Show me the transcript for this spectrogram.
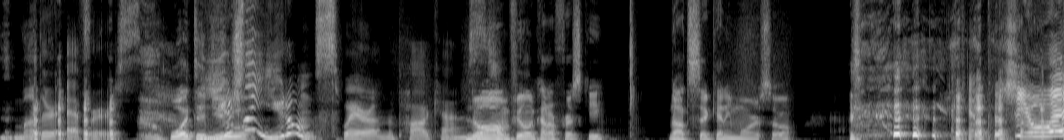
Mother effers. What did you? Usually you don't swear on the podcast. No, I'm feeling kind of frisky. Not sick anymore, so. Can't push you away.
